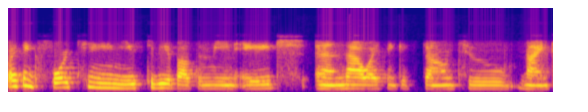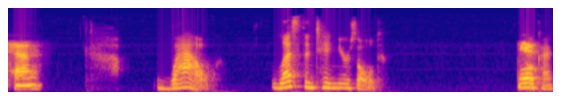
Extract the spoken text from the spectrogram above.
I think 14 used to be about the mean age, and now I think it's down to 9, 10. Wow. Less than 10 years old. Yeah. Okay.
